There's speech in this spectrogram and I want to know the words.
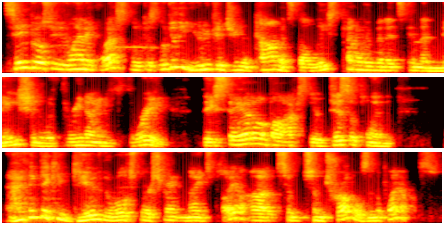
Same goes to the Atlantic West, Lucas. Look at the Utica Junior Comets, the least penalty minutes in the nation with 393. They stay out of the box, they're disciplined. And I think they could give the Wilkes-Barre Scranton Knights play, uh, some, some troubles in the playoffs.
